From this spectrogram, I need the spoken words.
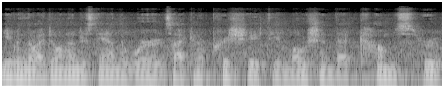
Even though I don't understand the words, I can appreciate the emotion that comes through.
